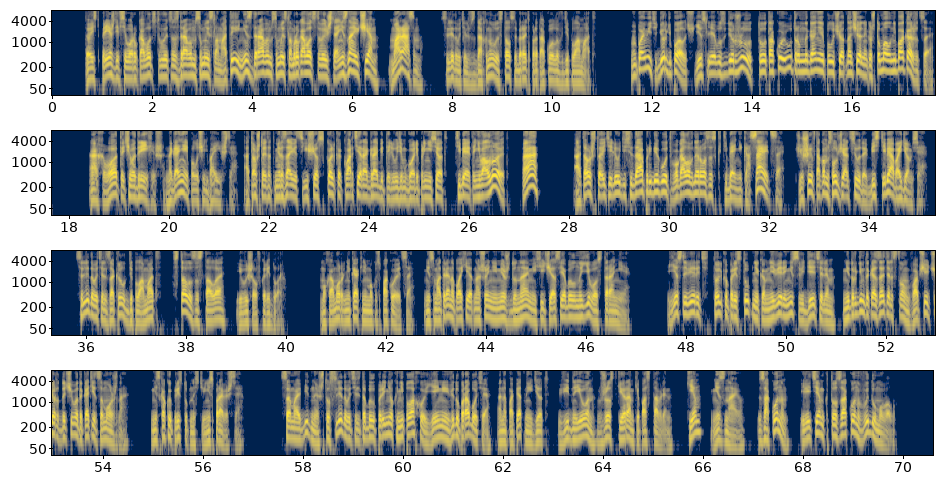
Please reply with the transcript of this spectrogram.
То есть прежде всего руководствуются здравым смыслом, а ты не здравым смыслом руководствуешься, а не знаю чем. Маразм. Следователь вздохнул и стал собирать протоколы в дипломат. «Вы поймите, Георгий Павлович, если я его задержу, то такое утром нагоняй получу от начальника, что мало не покажется». «Ах, вот ты чего дрейфишь, нагоняй получить боишься. А то, что этот мерзавец еще сколько квартир ограбит и людям горе принесет, тебя это не волнует, а? А то, что эти люди сюда прибегут в уголовный розыск, тебя не касается. Чеши в таком случае отсюда, без тебя обойдемся». Следователь закрыл дипломат, встал из-за стола и вышел в коридор. Мухомор никак не мог успокоиться. Несмотря на плохие отношения между нами, сейчас я был на его стороне. Если верить только преступникам, не веря ни свидетелям, ни другим доказательствам, вообще черт до чего докатиться можно. ни с какой преступностью не справишься. Самое обидное, что следователь-то был паренек неплохой, я имею в виду по работе, а на попятный идет. Видно, и он в жесткие рамки поставлен. Кем? Не знаю. Законом? Или тем, кто закон выдумывал?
